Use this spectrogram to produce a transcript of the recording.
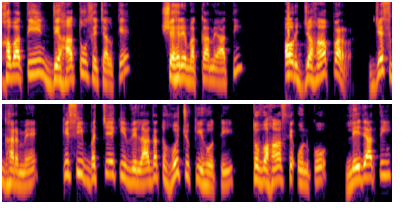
खातन देहातों से चल के शहर मक्का में आती और जहाँ पर जिस घर में किसी बच्चे की विलादत हो चुकी होती तो वहाँ से उनको ले जाती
